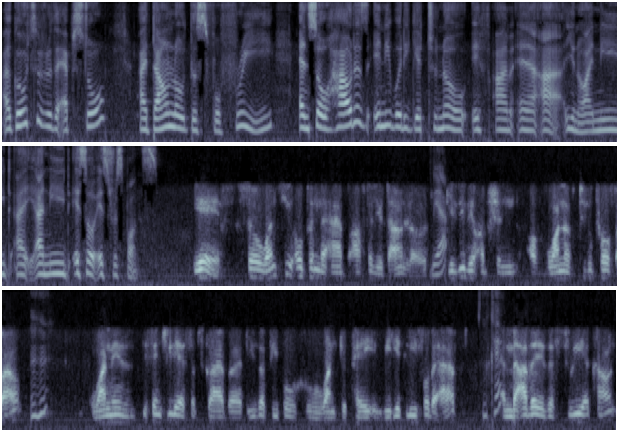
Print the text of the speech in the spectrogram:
I go to the App Store, I download this for free. And so, how does anybody get to know if I'm, uh, uh, you know, I need, I, I need SOS response? Yes. So once you open the app after you download, yeah. it gives you the option of one of two profiles. Mm-hmm. One is essentially a subscriber. These are people who want to pay immediately for the app. Okay. And the other is a free account.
